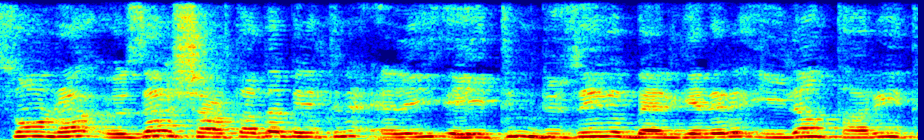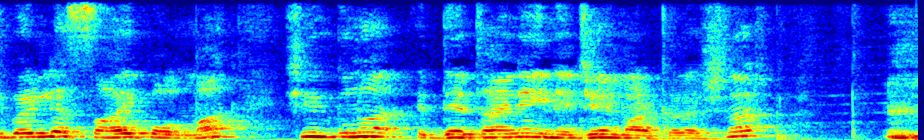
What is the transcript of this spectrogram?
Sonra özel şartlarda belirtilen eğitim düzeyi ve belgelere ilan tarihi itibariyle sahip olmak. Şimdi buna detayına ineceğim arkadaşlar.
